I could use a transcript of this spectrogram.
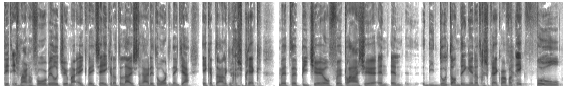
dit is maar een voorbeeldje. Maar ik weet zeker dat de luisteraar dit hoort en denkt: ja, ik heb dadelijk een gesprek met eh, Pietje of eh, Klaasje. En, en die doet dan dingen in het gesprek waarvan Ja. ik voel.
